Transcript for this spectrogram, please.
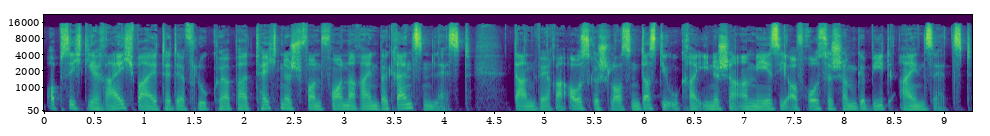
ob sich die Reichweite der Flugkörper technisch von vornherein begrenzen lässt. Dann wäre ausgeschlossen, dass die ukrainische Armee sie auf russischem Gebiet einsetzt.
